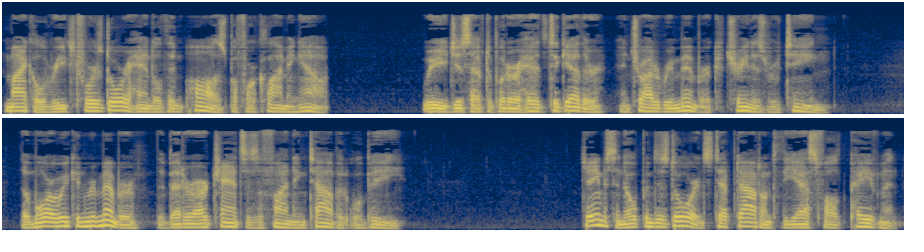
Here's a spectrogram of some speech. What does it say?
Michael reached for his door handle, then paused before climbing out. We just have to put our heads together and try to remember Katrina's routine. The more we can remember, the better our chances of finding Talbot will be. Jameson opened his door and stepped out onto the asphalt pavement.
